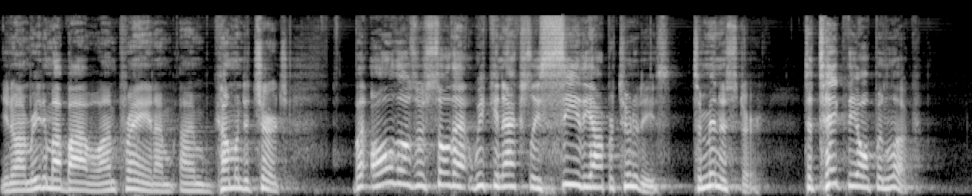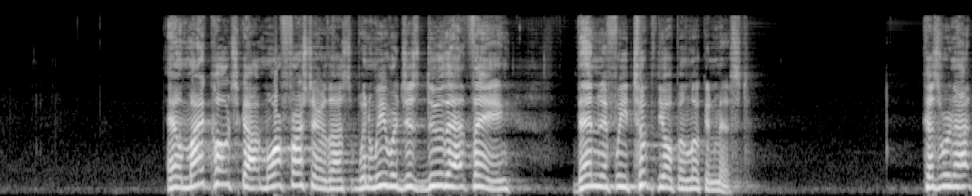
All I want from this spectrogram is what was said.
You know, I'm reading my Bible, I'm praying, I'm, I'm coming to church. But all those are so that we can actually see the opportunities to minister, to take the open look. And my coach got more frustrated with us when we would just do that thing than if we took the open look and missed. Because we're not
